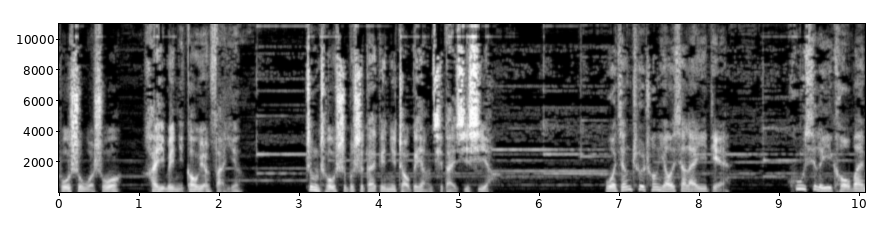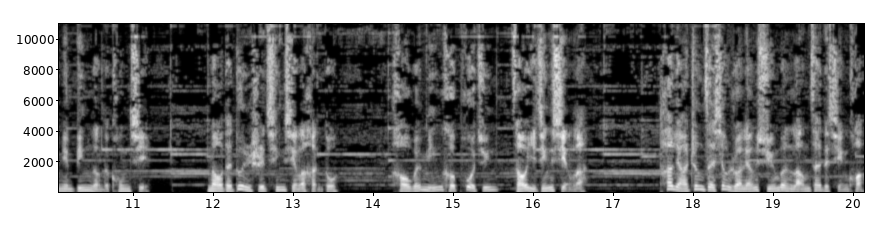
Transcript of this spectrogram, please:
不是我说，还以为你高原反应，正愁是不是该给你找个氧气袋吸吸呀。”我将车窗摇下来一点，呼吸了一口外面冰冷的空气，脑袋顿时清醒了很多。郝文明和破军早已经醒了，他俩正在向阮良询问狼灾的情况，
